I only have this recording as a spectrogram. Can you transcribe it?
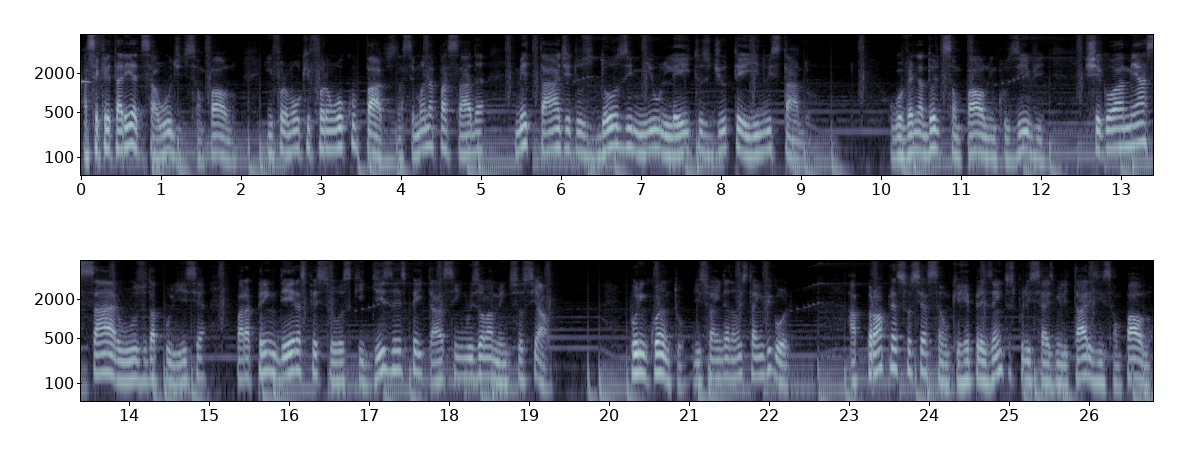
A Secretaria de Saúde de São Paulo informou que foram ocupados na semana passada metade dos 12 mil leitos de UTI no estado. O governador de São Paulo, inclusive, chegou a ameaçar o uso da polícia para prender as pessoas que desrespeitassem o isolamento social. Por enquanto, isso ainda não está em vigor. A própria associação que representa os policiais militares em São Paulo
